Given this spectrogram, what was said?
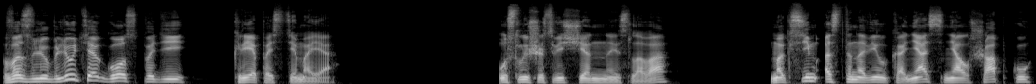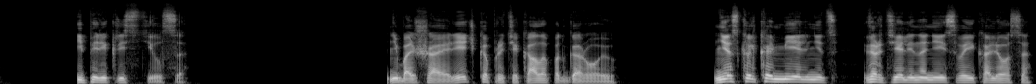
«Возлюблю тебя, Господи, крепости моя». Услышав священные слова, Максим остановил коня, снял шапку и перекрестился. Небольшая речка протекала под горою. Несколько мельниц – вертели на ней свои колеса.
